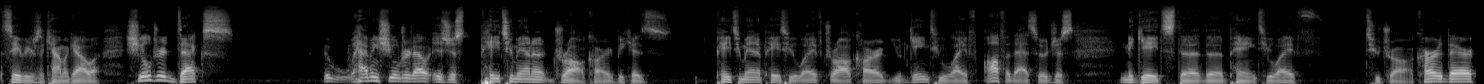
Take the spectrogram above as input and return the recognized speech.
Saviors of Kamigawa. Sheoldred decks, having Sheoldred out is just pay two mana, draw a card, because pay two mana, pay two life, draw a card, you'd gain two life off of that, so it just negates the the paying two life to draw a card there.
